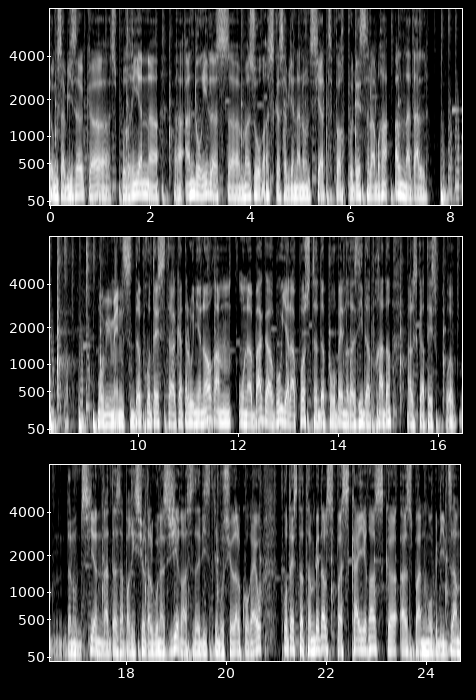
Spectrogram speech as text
doncs avisa que es podrien eh, endurir les eh, mesures que s'havien anunciat per poder celebrar el Nadal. Moviments de protesta a Catalunya Nord amb una vaga avui a la posta de Porvendres i de Prada. Els cartells denuncien la desaparició d'algunes gires de distribució del correu. Protesta també dels pescaires que es van mobilitzar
